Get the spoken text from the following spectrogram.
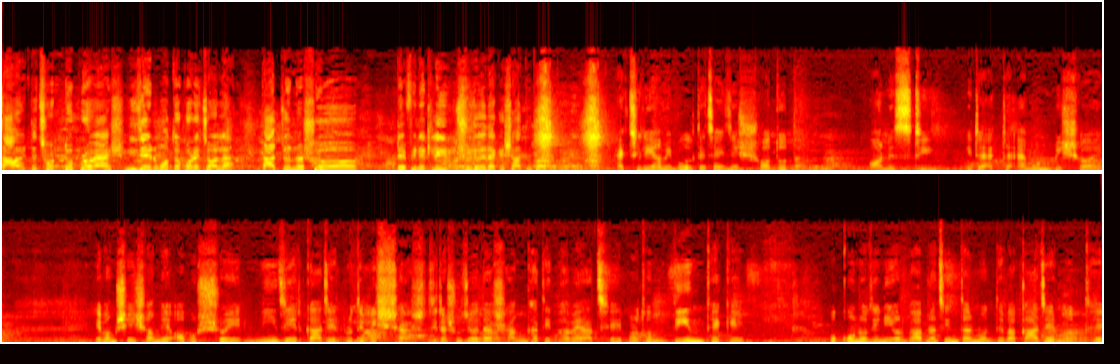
তাও একটা ছোট্ট প্রয়াস নিজের মতো করে চলা, তার জন্য ডেফিনেটলি সুজয়দাকে সাধুবাদ। অ্যাকচুয়ালি আমি বলতে চাই যে সততা অনেস্টি এটা একটা এমন বিষয় এবং সেই সঙ্গে অবশ্যই নিজের কাজের প্রতি বিশ্বাস, যেটা সুজয়দার সাংঘাতিকভাবে আছে। প্রথম দিন থেকে ও কোনোদিনই ওর ভাবনা চিন্তার মধ্যে বা কাজের মধ্যে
